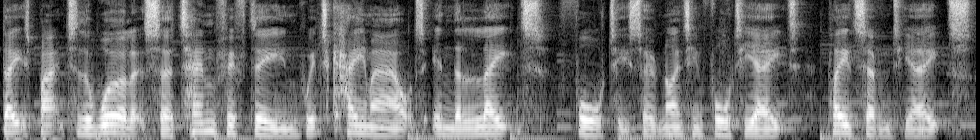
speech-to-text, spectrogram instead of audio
dates back to the Wurlitzer 1015, which came out in the late 40s, so 1948, played 78s,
